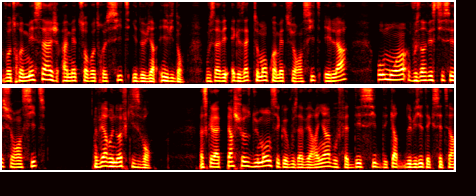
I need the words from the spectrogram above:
votre message à mettre sur votre site, il devient évident. Vous savez exactement quoi mettre sur un site et là, au moins, vous investissez sur un site vers une offre qui se vend. Parce que la pire chose du monde, c'est que vous avez rien, vous faites des sites, des cartes de visite, etc.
